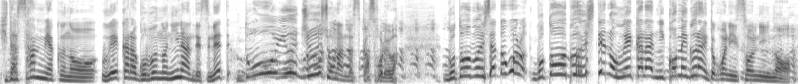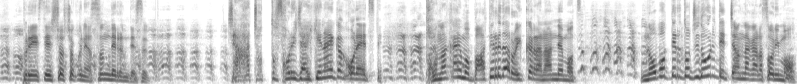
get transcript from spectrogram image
飛騨山脈の上から5分の2なんですねって、どういう住所なんですか、それは？5等分したところ、5等分しての上から2個目ぐらいのとこにソニーのプレイステーション職には住んでるんです。じゃあちょっとそれじゃいけないかこれっつって。トナカイもバテるだろ、行くから何でも。登ってる途中で降りてっちゃうんだから、ソリも。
